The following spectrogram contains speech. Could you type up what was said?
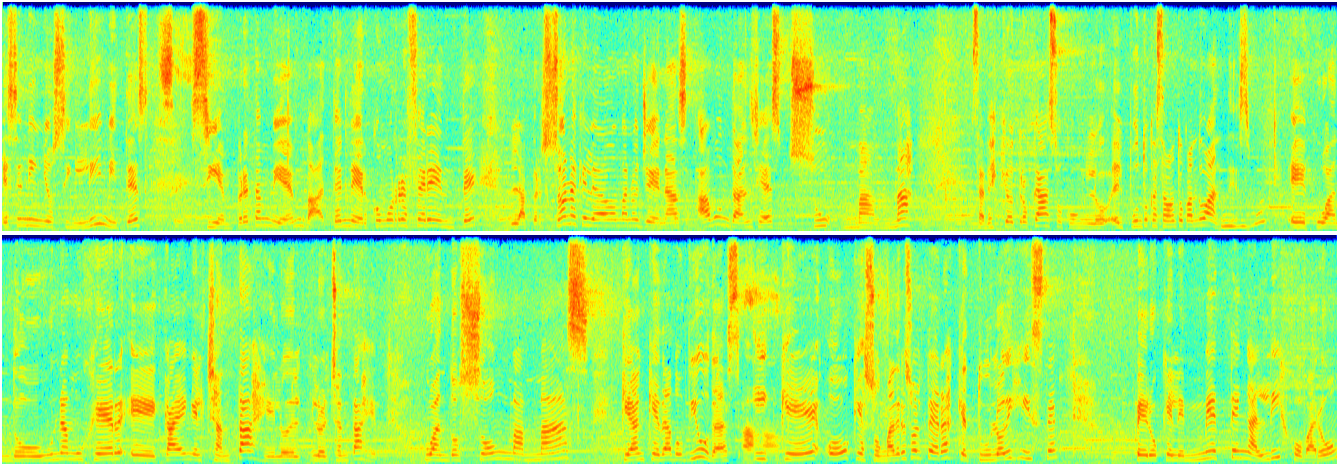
Ese niño sin límites siempre también va a tener como referente la persona que le ha dado manos llenas, abundancia, es su mamá. ¿Sabes qué otro caso? Con el punto que estaban tocando antes. Eh, cuando una mujer eh, cae en el chantaje, lo del, chantaje, cuando son mamás que han quedado viudas y que, o que son madres solteras, que tú lo dijiste, pero que le meten al hijo varón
